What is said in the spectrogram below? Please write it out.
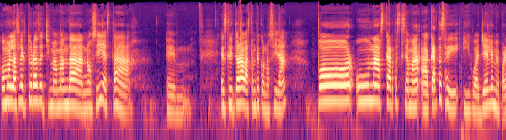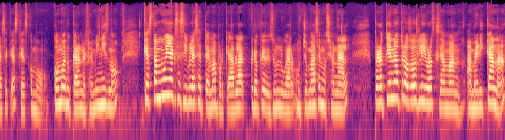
como las lecturas de Chimamanda sí esta eh, escritora bastante conocida, por unas cartas que se llama ah, Cartas a Iguayele, me parece que es, que es como cómo educar en el feminismo, que está muy accesible ese tema porque habla, creo que desde un lugar mucho más emocional, pero tiene otros dos libros que se llaman Americana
